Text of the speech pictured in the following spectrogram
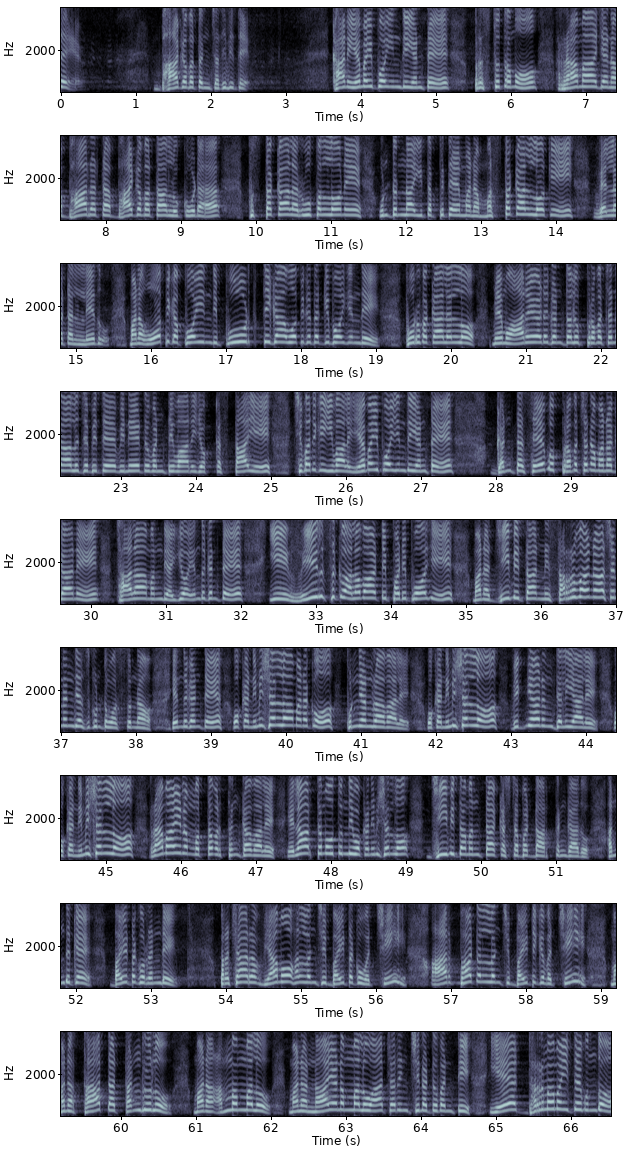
पठिते भागवतं चदिविते కానీ ఏమైపోయింది అంటే ప్రస్తుతము రామాయణ భారత భాగవతాలు కూడా పుస్తకాల రూపంలోనే ఉంటున్నాయి తప్పితే మన మస్తకాల్లోకి వెళ్ళటం లేదు. మన ఓపిక పోయింది పూర్తిగా ఓపిక తగ్గిపోయింది. పూర్వకాలంలో మేము ఆరేడు గంటలు ప్రవచనాలు చెబితే వినేటువంటి వారి యొక్క స్థాయి చివరికి ఇవాళ ఏమైపోయింది అంటే గంట సేపు ప్రవచనం అనగానే చాలామంది అయ్యో ఎందుకంటే ఈ రీల్స్కు అలవాటి పడిపోయి మన జీవితాన్ని సర్వనాశనం చేసుకుంటూ వస్తున్నాం. ఎందుకంటే ఒక నిమిషంలో మనకు పుణ్యం రావాలి ఒక నిమిషంలో విజ్ఞానం తెలియాలి ఒక నిమిషంలో రామాయణం మొత్తం అర్థం కావాలి. ఎలా అర్థమవుతుంది ఒక నిమిషంలో? జీవితం అంతా కష్టపడ్డ అర్థం కాదు. అందుకే బయటకు రండి. ప్రచార వ్యామోహం నుంచి బయటకు వచ్చి ఆర్భాటంలోంచి బయటికి వచ్చి మన తాత తండ్రులు మన అమ్మమ్మలు మన నాయనమ్మలు ఆచరించినటువంటి ఏ ధర్మం అయితే ఉందో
